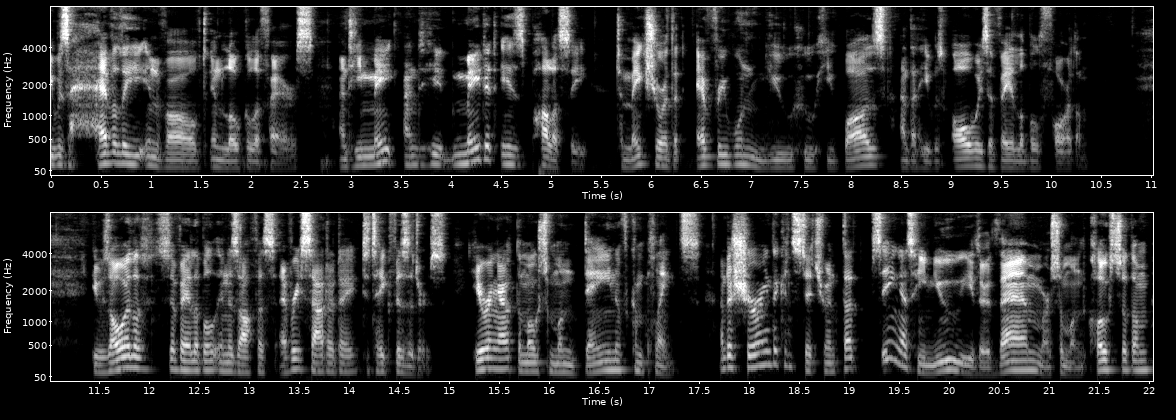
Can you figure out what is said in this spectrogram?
He was heavily involved in local affairs, and he made and he made it his policy to make sure that everyone knew who he was and that he was always available for them. He was always available in his office every Saturday to take visitors, hearing out the most mundane of complaints, and assuring the constituent that, seeing as he knew either them or someone close to them,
